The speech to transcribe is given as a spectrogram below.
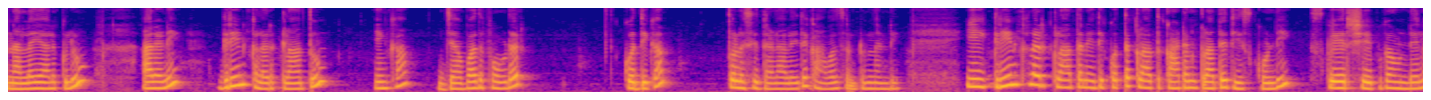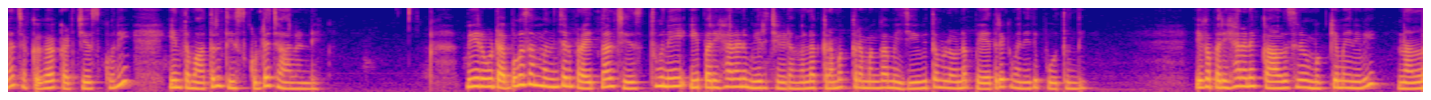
నల్ల యాలకులు అలానే గ్రీన్ కలర్ క్లాతు ఇంకా జవాద్ పౌడర్ కొద్దిగా తులసి దళాలు అయితే కావాల్సి ఉంటుందండి. ఈ గ్రీన్ కలర్ క్లాత్ అనేది కొత్త క్లాత్ కాటన్ క్లాతే తీసుకోండి. స్క్వేర్ షేప్గా ఉండేలా చక్కగా కట్ చేసుకొని ఇంత మాత్రం తీసుకుంటే చాలండి. మీరు డబ్బుకు సంబంధించిన ప్రయత్నాలు చేస్తూనే ఈ పరిహారాన్ని మీరు చేయడం వల్ల క్రమక్రమంగా మీ జీవితంలో ఉన్న పేదరికం అనేది పోతుంది. ఇక పరిహారానికి కావాల్సినవి ముఖ్యమైనవి నల్ల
